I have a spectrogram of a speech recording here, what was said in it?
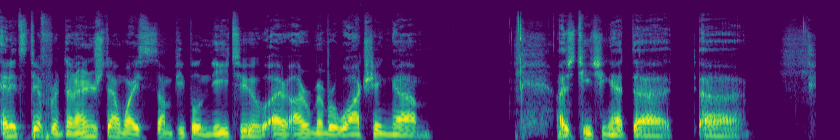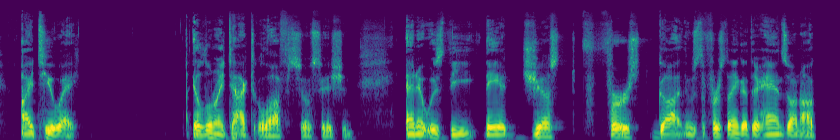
And it's different, and I understand why some people need to. I, I remember watching. Um, I was teaching at uh, uh, ITOA, Illinois Tactical Office Association, and it was the they had just first gotten. It was the first time they got their hands on Al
